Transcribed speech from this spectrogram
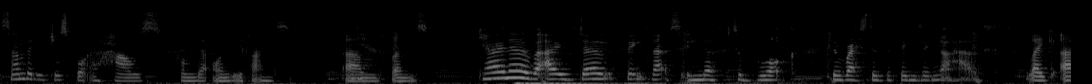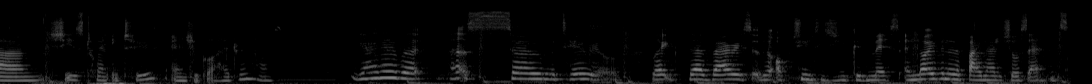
Somebody just bought a house from their OnlyFans um, Yeah. funds. Yeah, I know, but I don't think that's enough to block the rest of the things in your house. Like, um, she's 22 and she got her dream house. Yeah, I know, but that's so material. Like there are various other opportunities you could miss, and not even in the financial sense.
